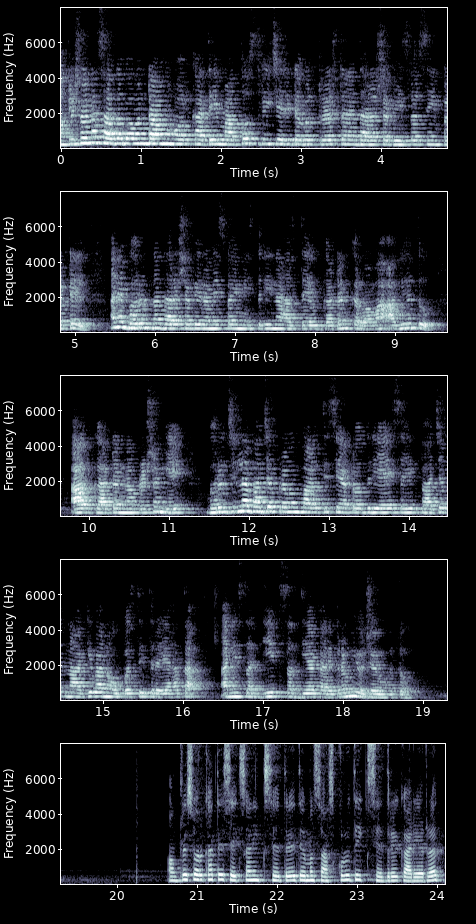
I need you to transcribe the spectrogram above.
અંકલેશ્વરના સાદા ભવન ટાઉન હોલ ખાતે માતોશ્રી ચેરિટેબલ ટ્રસ્ટ અને ધારાસભ્ય ઈશ્વરસિંહ પટેલ અને ભરૂચના ધારાસભ્ય રમેશભાઈ મિસ્ત્રીના હસ્તે ઉદ્ઘાટન કરવામાં આવ્યું હતું. આ ઉદ્ઘાટનના પ્રસંગે ભરૂચ જિલ્લા ભાજપ પ્રમુખ મારુતિસિંહ અટોદરિયાએ સહિત ભાજપના આગેવાનો ઉપસ્થિત રહ્યા હતા અને સંગીત સંધ્યા કાર્યક્રમ યોજાયો હતો. અંકલેશ્વર ખાતે શૈક્ષણિક ક્ષેત્રે તેમજ સાંસ્કૃતિક ક્ષેત્રે કાર્યરત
